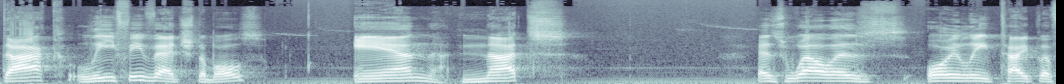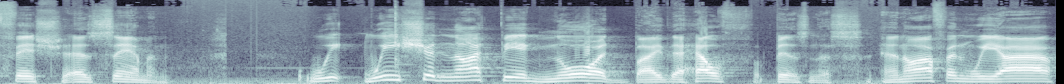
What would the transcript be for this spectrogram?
dark leafy vegetables and nuts as well as oily type of fish as salmon. We, we should not be ignored by the health business, and often we are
